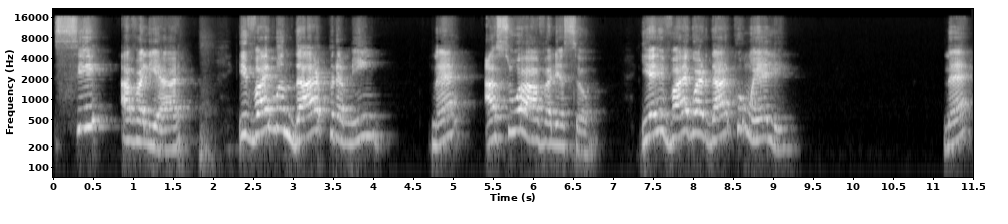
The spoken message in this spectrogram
se avaliar e vai mandar para mim, né, a sua avaliação. E ele vai guardar com ele, né?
